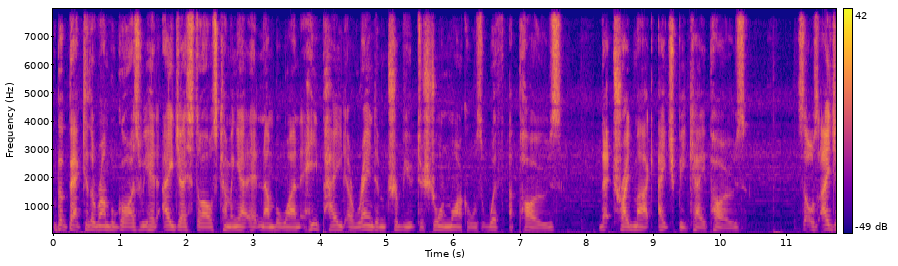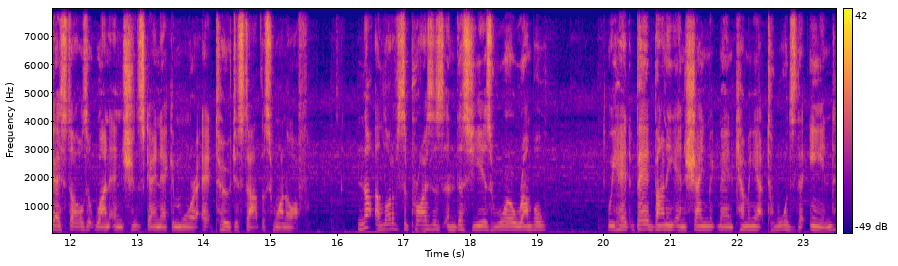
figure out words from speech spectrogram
But back to the Rumble, guys. We had AJ Styles coming out at number one. He paid a random tribute to Shawn Michaels with a pose, that trademark HBK pose. So it was AJ Styles at one and Shinsuke Nakamura at two to start this one off. Not a lot of surprises in this year's Royal Rumble. We had Bad Bunny and Shane McMahon coming out towards the end,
